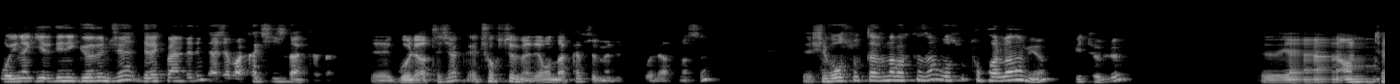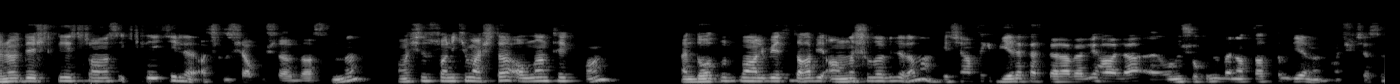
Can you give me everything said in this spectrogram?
oyuna girdiğini görünce direkt ben dedim ki acaba kaçıncı dakikada e, golü atacak? E, çok sürmedi. 10 dakika sürmedi golü atması. E, şimdi Wolfsburg tarafına baktığın zaman Wolfsburg toparlanamıyor bir türlü. E, yani antrenör değişikliği sonrası 2'de 2 ile açılış yapmışlardı aslında. Ama şimdi son iki maçta alınan tek puan. Hani Dortmund mağlubiyeti daha bir anlaşılabilir ama geçen haftaki Bielefeld beraberliği hala e, onun şokunu ben atlattım diyemem açıkçası.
